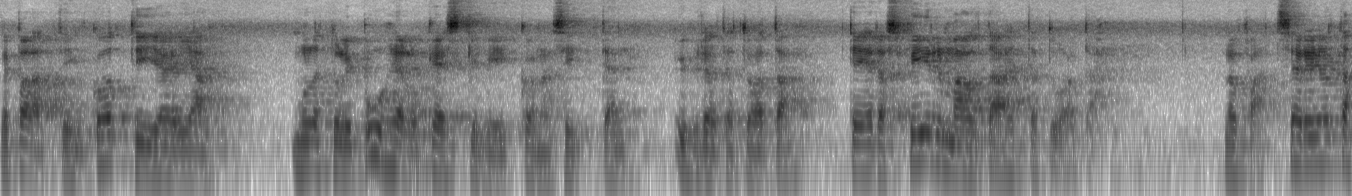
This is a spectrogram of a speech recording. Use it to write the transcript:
me palattiin kotiin ja mulle tuli puhelu keskiviikkona sitten yhdeltä tuota tehdasfirmalta, että tuota, no Fatserilta,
